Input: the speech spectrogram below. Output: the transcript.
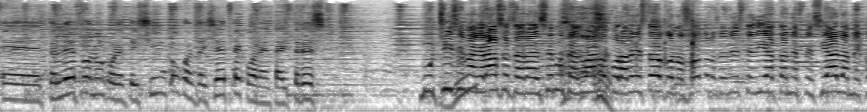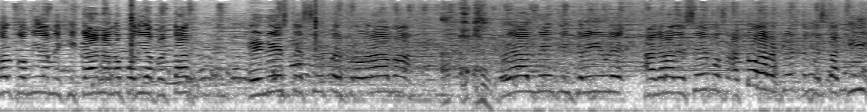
el teléfono 45 47 43. Muchísimas gracias, agradecemos a Eduardo por haber estado con nosotros en este día tan especial. La mejor comida mexicana no podía faltar en este super programa. Realmente increíble. Agradecemos a toda la gente que está aquí,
